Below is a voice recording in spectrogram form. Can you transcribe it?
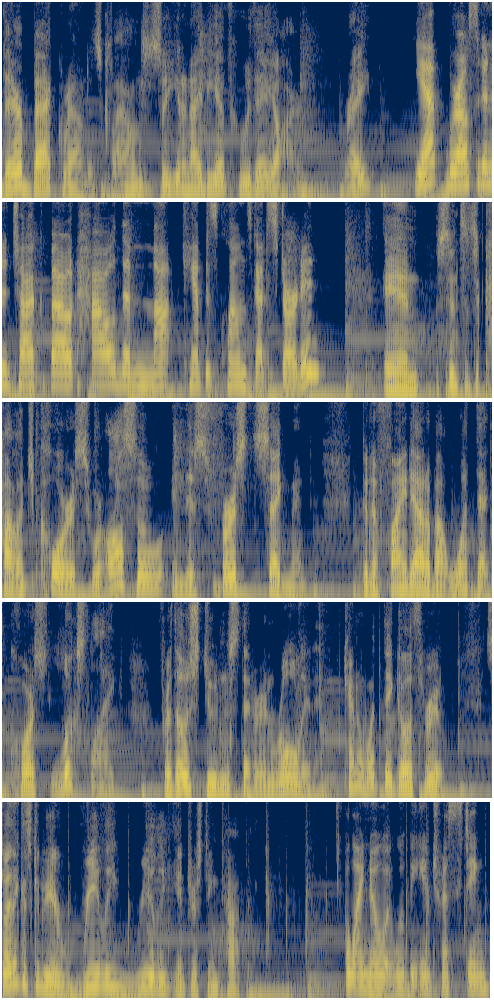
their background as clowns, so you get an idea of who they are, right? Yep. We're also going to talk about how the Mott Campus Clowns got started. And since it's a college course, we're also in this first segment going to find out about what that course looks like for those students that are enrolled in it, kind of what they go through. So I think it's going to be a really, really interesting topic. Oh, I know it will be interesting.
